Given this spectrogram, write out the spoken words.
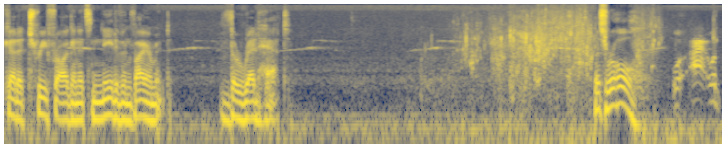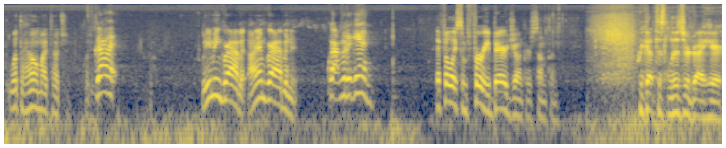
Got a tree frog in its native environment, the red hat. Let's roll. Well, I, what, what the hell am I touching? What, is, Grab it. what do you mean grab it? I am grabbing it. Grab it again. That felt like some furry bear junk or something. We got this lizard right here.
